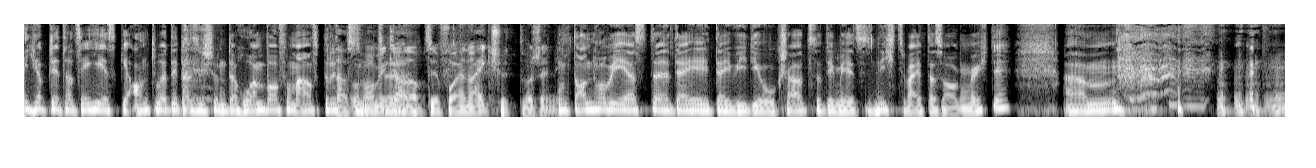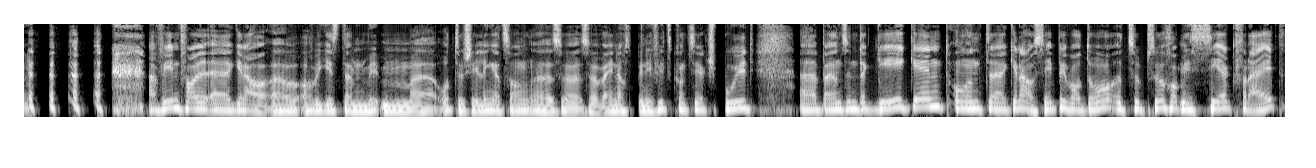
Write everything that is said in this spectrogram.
Ich habe dir tatsächlich erst geantwortet, als ich schon daheim war vom Auftritt. Das und, war mir klar, äh, habt ihr vorher noch eingeschüttet wahrscheinlich. Und dann habe ich erst äh, dein, dein Video geschaut, zu dem ich jetzt nichts weiter sagen möchte. Ähm Auf jeden Fall, äh, genau, äh, habe ich gestern mit dem äh, Otto Schellinger Song äh, so, so ein Weihnachtsbenefizkonzert gespielt äh, bei uns in der Gegend und äh, genau, Seppi war da äh, zu Besuch, hat mich sehr gefreut,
